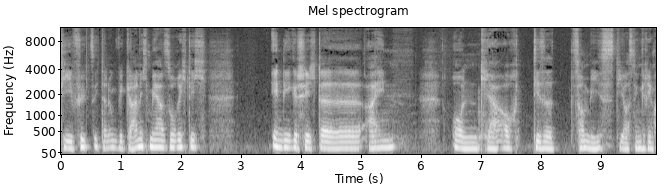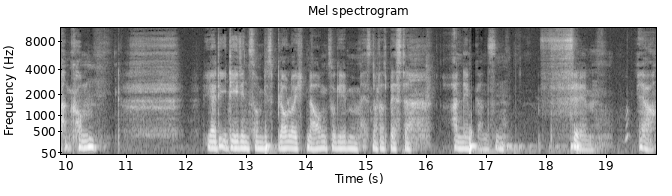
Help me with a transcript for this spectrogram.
die fügt sich dann irgendwie gar nicht mehr so richtig in die Geschichte ein. Und ja, auch diese Zombies, die aus den Gräbern kommen. Ja, die Idee, den Zombies blau leuchtende Augen zu geben, ist noch das Beste an dem ganzen Film. Ja.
